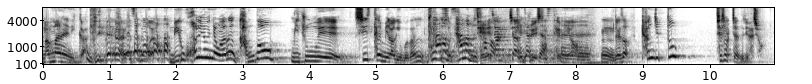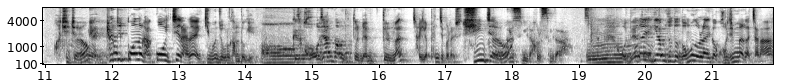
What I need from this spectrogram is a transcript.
만만하니까. 쓰는 거야. 미국 헐리우드 영화는 감독 위주의 시스템이라기보다는 프로듀서, 산업이죠, 산업. 제작자 위주의 제작자. 시스템이에요. 네. 음, 그래서 편집도 제작자들이 하죠. 아 진짜요? 네, 편집권을 갖고 있질 않아요. 기본적으로 감독이. 그래서 거장 감독들 몇들만 자기가 편집을 할 수 있어요. 진짜요? 그렇습니다. 그렇습니다. 어, 내가 얘기하면서도 너무 놀라니까 거짓말 같잖아.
